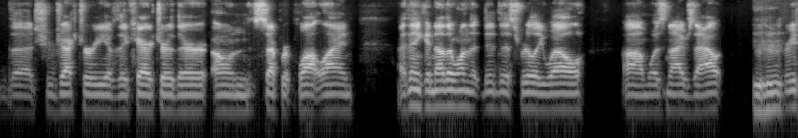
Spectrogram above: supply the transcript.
the trajectory of the character, their own separate plot line. I think another one that did this really well um, was Knives Out. Mhm.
